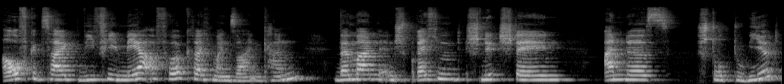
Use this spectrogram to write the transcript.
aufgezeigt, wie viel mehr erfolgreich man sein kann, wenn man entsprechend Schnittstellen anders strukturiert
